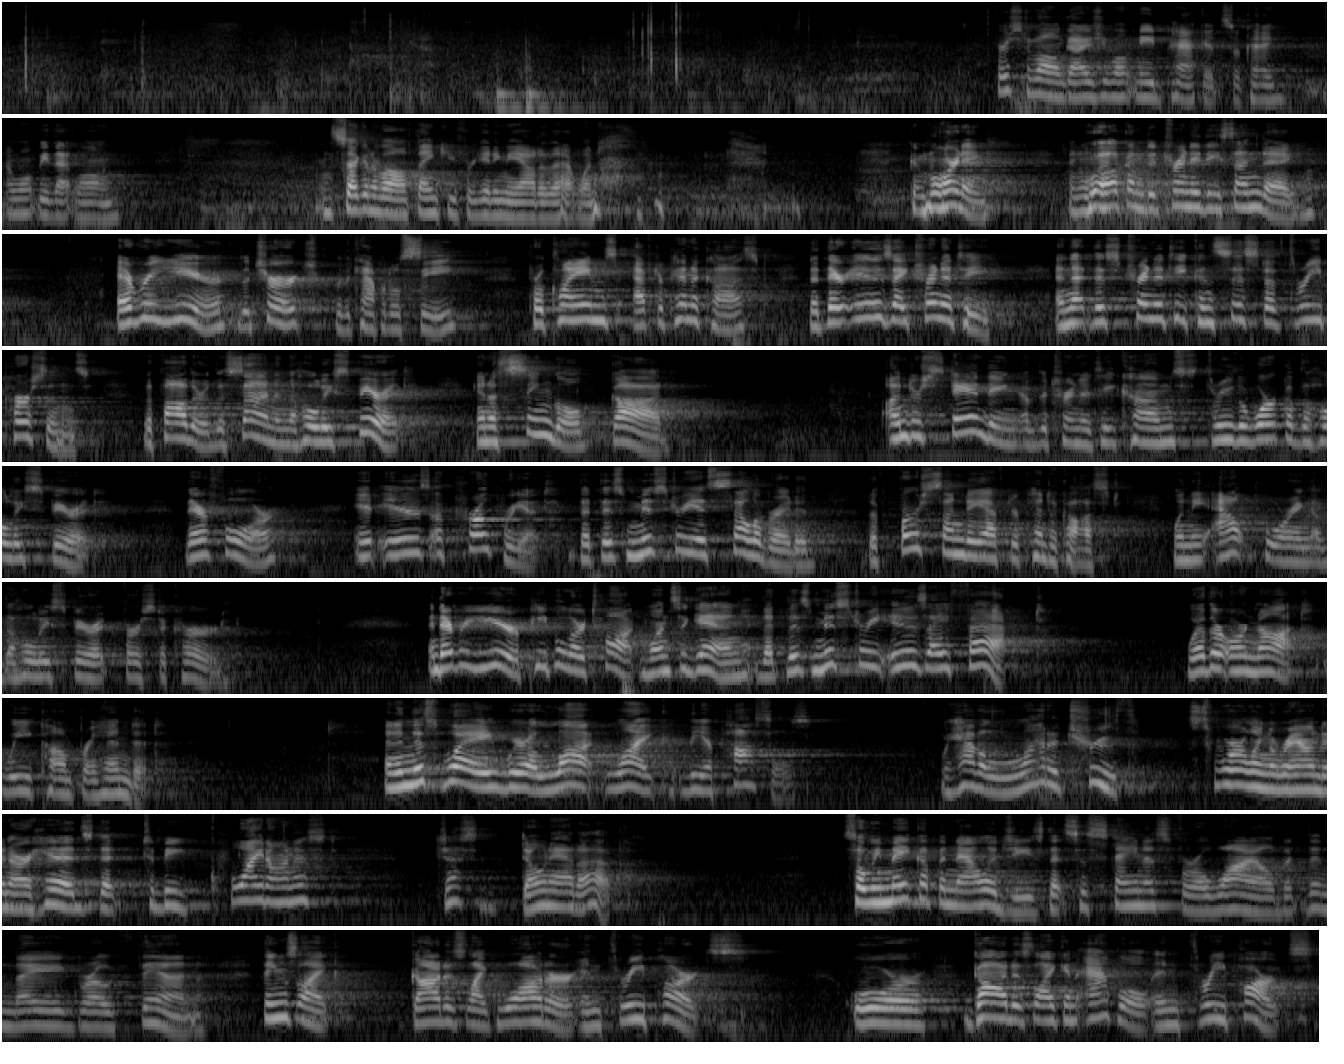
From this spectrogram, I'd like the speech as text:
First of all, guys, you won't need packets, okay? I won't be that long. And second of all, thank you for getting me out of that one. Good morning, and welcome to Trinity Sunday. Every year, the church, with a capital C, proclaims after Pentecost that there is a Trinity, and that this Trinity consists of three persons the Father, the Son, and the Holy Spirit in a single God. Understanding of the Trinity comes through the work of the Holy Spirit. Therefore, it is appropriate that this mystery is celebrated the first Sunday after Pentecost when the outpouring of the Holy Spirit first occurred. And every year, people are taught once again that this mystery is a fact, whether or not we comprehend it. And in this way, we're a lot like the apostles. We have a lot of truth swirling around in our heads that, to be quite honest, just don't add up. So we make up analogies that sustain us for a while, but then they grow thin. Things like God is like water in three parts, or God is like an apple in three parts,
